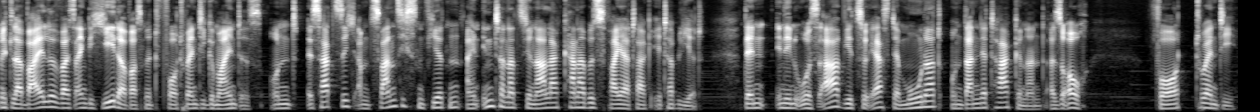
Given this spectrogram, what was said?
Mittlerweile weiß eigentlich jeder, was mit 420 gemeint ist. Und es hat sich am 20.04. ein internationaler Cannabis-Feiertag etabliert. Denn in den USA wird zuerst der Monat und dann der Tag genannt, also auch 420.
